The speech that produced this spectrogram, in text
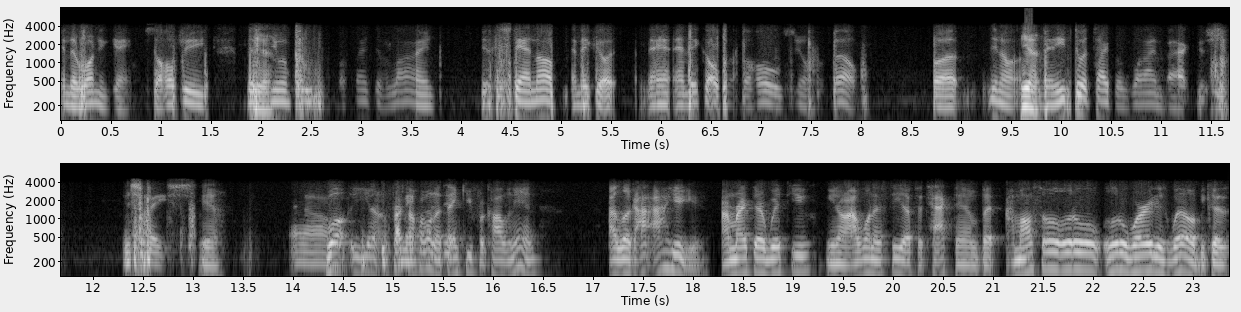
in the running game. So hopefully this Yeah. new improved offensive line they can stand up and they could and, and they could open up the holes you know for Bell. But you know Yeah. they need to attack those linebackers in space. Yeah. Um, Well, you know, first I mean, off, I want to thank you for calling in. I look, I, I hear you. I'm right there with you. You know, I want to see us attack them, but I'm also a little, a little worried as well because,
